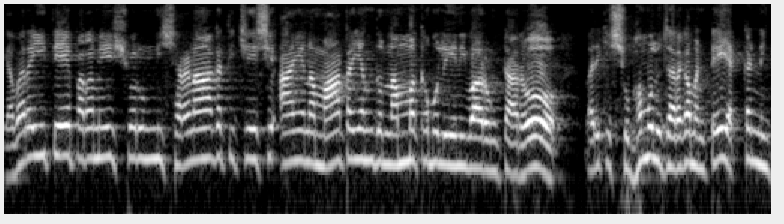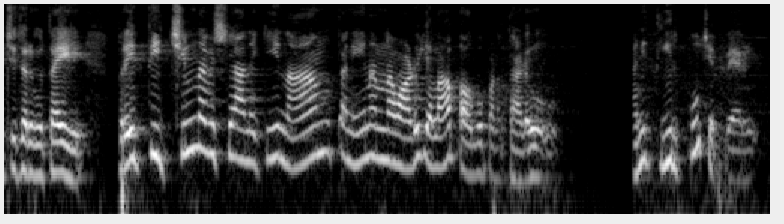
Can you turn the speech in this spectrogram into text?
ఎవరైతే పరమేశ్వరుణ్ణి శరణాగతి చేసి ఆయన మాట ఎందు నమ్మకము లేని వారుంటారో వారికి శుభములు జరగమంటే ఎక్కడి నుంచి జరుగుతాయి? ప్రతి చిన్న విషయానికి నాంత నేనన్నవాడు ఎలా బాగుపడతాడు? అని తీర్పు చెప్పారు.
